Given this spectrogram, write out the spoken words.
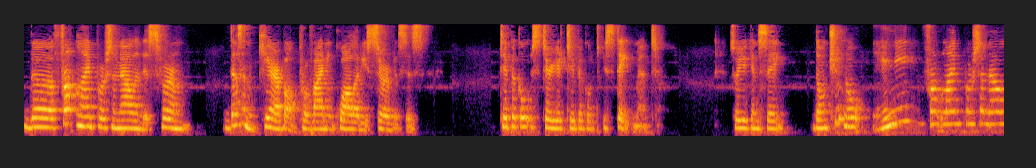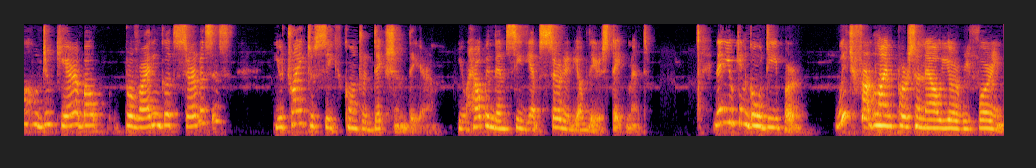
the frontline personnel in this firm doesn't care about providing quality services. Typical stereotypical statement. So you can say, don't you know any frontline personnel who do care about providing good services? You're trying to seek contradiction there. You're helping them see the absurdity of their statement. Then you can go deeper. Which frontline personnel you're referring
